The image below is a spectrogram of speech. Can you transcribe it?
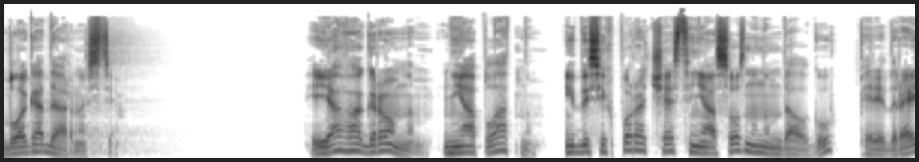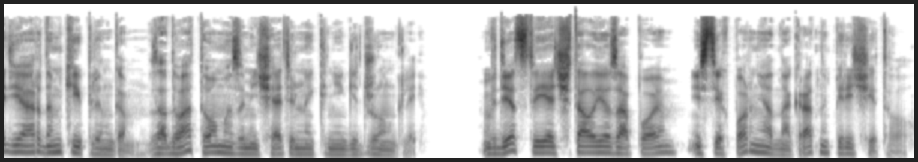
Благодарности. Я в огромном, неоплатном и до сих пор отчасти неосознанном долгу перед Редиардом Киплингом за два тома замечательной книги джунглей. В детстве я читал ее запоем и с тех пор неоднократно перечитывал.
